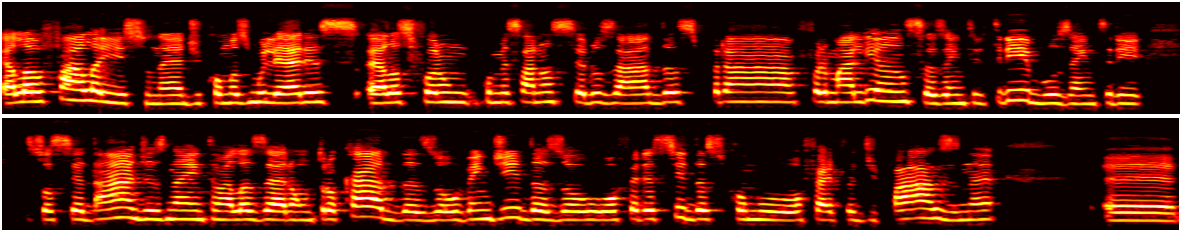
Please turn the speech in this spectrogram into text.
ela fala isso, né, de como as mulheres elas foram começaram a ser usadas para formar alianças entre tribos, entre sociedades, né? Então elas eram trocadas ou vendidas ou oferecidas como oferta de paz, né? É,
